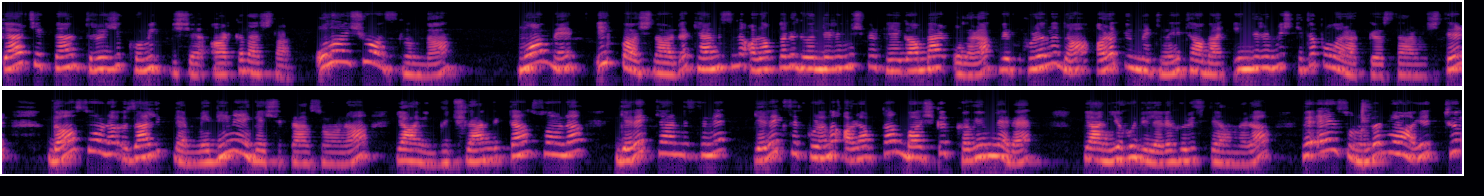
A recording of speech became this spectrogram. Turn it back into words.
gerçekten trajikomik bir şey arkadaşlar. Olay şu aslında Muhammed ilk başlarda kendisini Araplara gönderilmiş bir peygamber olarak ve Kur'an'ı da Arap ümmetine hitaben indirilmiş kitap olarak göstermiştir. Daha sonra özellikle Medine'ye geçtikten sonra yani güçlendikten sonra gerek kendisini gerekse Kur'an'ı Arap'tan başka kavimlere yani Yahudilere, Hristiyanlara ve en sonunda nihayet tüm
